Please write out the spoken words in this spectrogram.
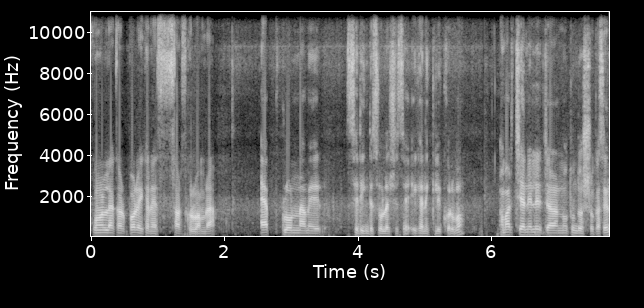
ক্লোন লেখার পর এখানে সার্চ করব আমরা। অ্যাপ ক্লোন নামের সেটিংটা চলে এসেছে। এখানে ক্লিক করব। আমার চ্যানেলে যারা নতুন দর্শক আছেন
